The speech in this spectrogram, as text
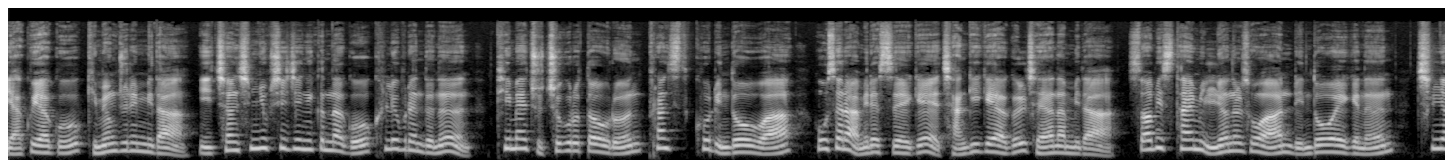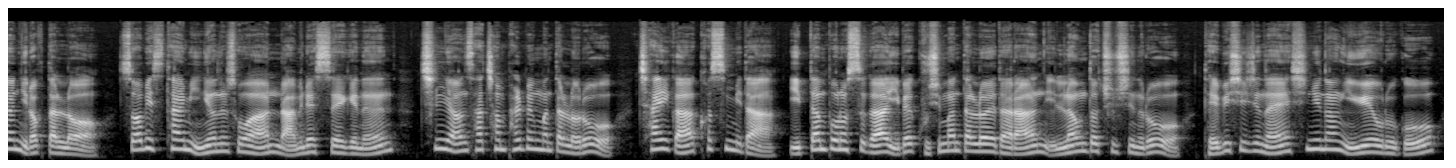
야구야구 김형준입니다. 2016 시즌이 끝나고 클리브랜드는 팀의 주축으로 떠오른 프란시스코 린도어와 호세 라미레스에게 장기 계약을 제안합니다. 서비스 타임 1년을 소화한 린도어에게는 7년 1억 달러, 서비스 타임 2년을 소화한 라미레스에게는 7년 4,800만 달러로 차이가 컸습니다. 입단 보너스가 290만 달러에 달한 1라운더 출신으로 데뷔 시즌에 신인왕 2위에 오르고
